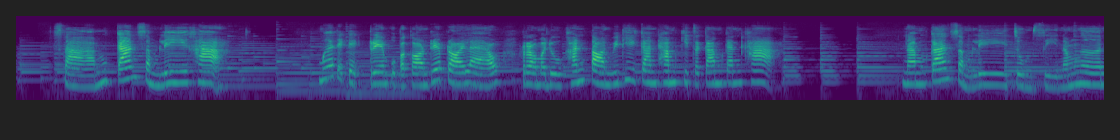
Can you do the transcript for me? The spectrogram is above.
3. ก้านสำลีค่ะ เมื่อเด็กๆเตรียมอุปกรณ์เรียบร้อยแล้ว เรามาดูขั้นตอนวิธีการทำกิจกรรมกันค่ะนำก้านสำลีจุ่มสีน้ำเงิน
